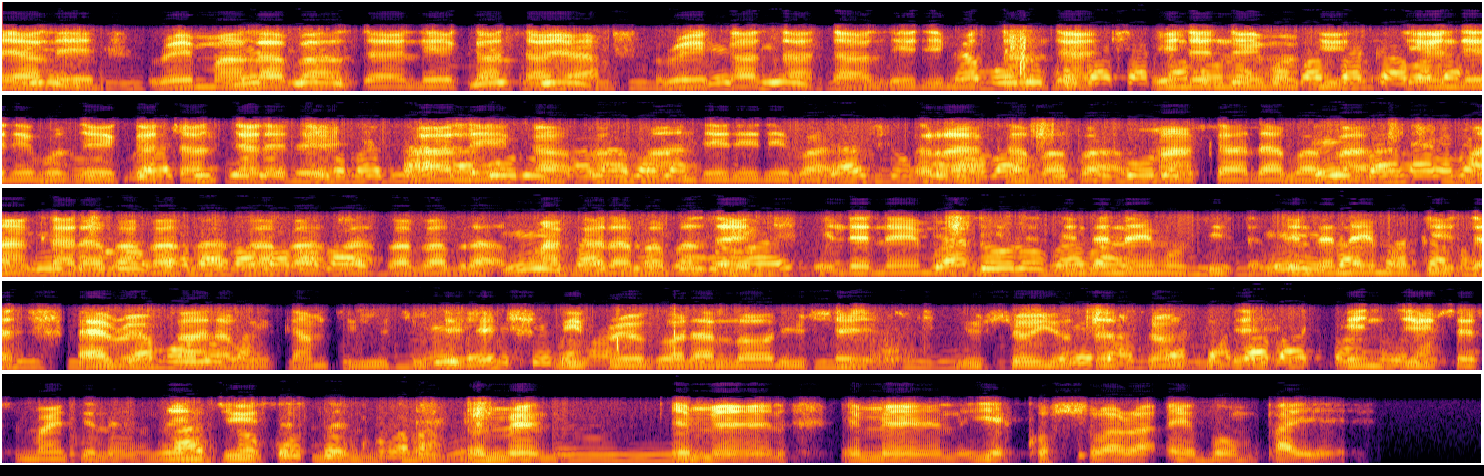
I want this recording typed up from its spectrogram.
kataya de remalaba zele kataya rekata da lidi mitanda in the name of Jesus. Yende de boze katanta de. Ale kaba mande de de ba. Raka baba makada baba makada baba baba baba baba makada baba ze. In the name of Jesus. In the name of Jesus. In the name of Jesus. Every father we come to you today. We pray God our Lord you show you show yourself strong today in Jesus mighty name. In Jesus' name. Amen. Amen. Amen. Yɛkɔ so ara ɛbɔ mpaeɛ.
